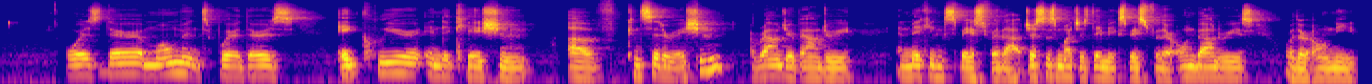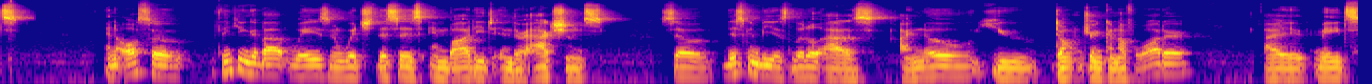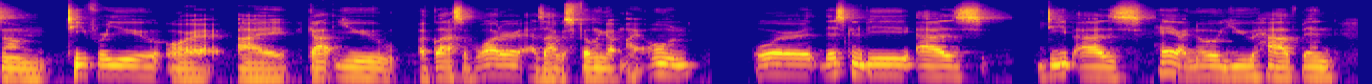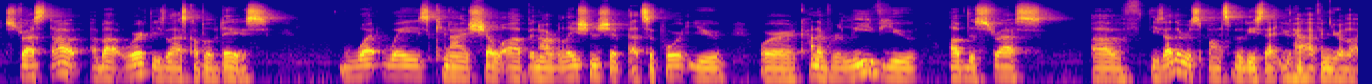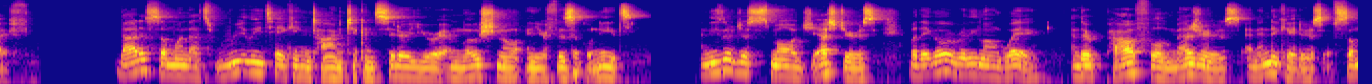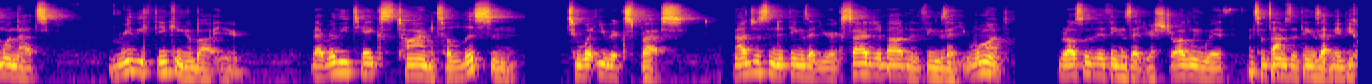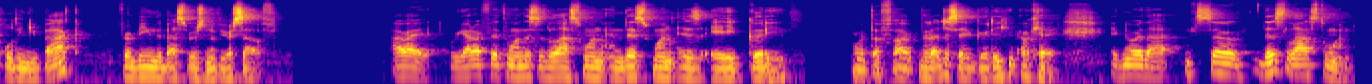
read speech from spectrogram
Or is there a moment where there's a clear indication of consideration around your boundary and making space for that just as much as they make space for their own boundaries or their own needs? And also thinking about ways in which this is embodied in their actions. So this can be as little as I know you don't drink enough water I made some tea for you, or I got you a glass of water as I was filling up my own. Or this can be as deep as, hey, I know you have been stressed out about work these last couple of days. What ways can I show up in our relationship that support you or kind of relieve you of the stress of these other responsibilities that you have in your life? that is someone that's really taking time to consider your emotional and your physical needs. And these are just small gestures, but they go a really long way. And they're powerful measures and indicators of someone that's really thinking about you, that really takes time to listen to what you express, not just in the things that you're excited about and the things that you want, but also the things that you're struggling with, and sometimes the things that may be holding you back from being the best version of yourself. All right, we got our fifth one. This is the last one, and this one is a goodie. What the fuck? Did I just say goodie? Okay, ignore that. So, this last one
